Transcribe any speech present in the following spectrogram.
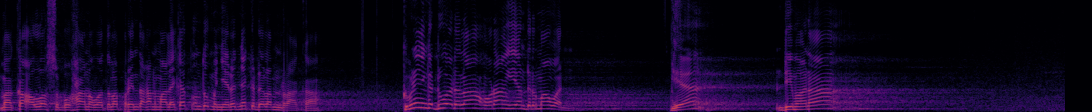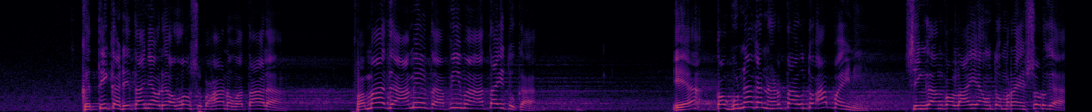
Maka Allah Subhanahu wa taala perintahkan malaikat untuk menyeretnya ke dalam neraka. Kemudian yang kedua adalah orang yang dermawan. Ya. Di mana ketika ditanya oleh Allah Subhanahu wa taala, "Famadza amilta fima ataituka?" Ya, kau gunakan harta untuk apa ini? Sehingga engkau layak untuk meraih surga.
